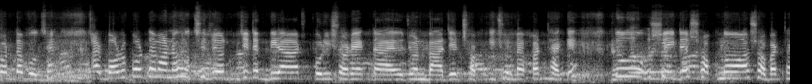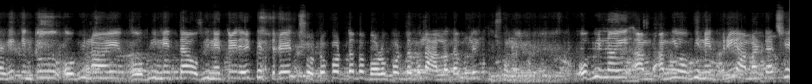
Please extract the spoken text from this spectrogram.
পর্দা বলছেন। আর বড় পর্দা মানে হচ্ছে যেটা বিরাট পরিসরে একটা আয়োজন বাজেট সবকিছুর ব্যাপার থাকে। তো সেইটা স্বপ্ন সবার থাকে কিন্তু অভিনয় অভিনেতা অভিনেত্রীদের ক্ষেত্রে ছোট পর্দা বা বড় পর্দা বলে আলাদা বলে কিছু নেই। অভিনয় আমি অভিনেত্রী আমার কাছে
